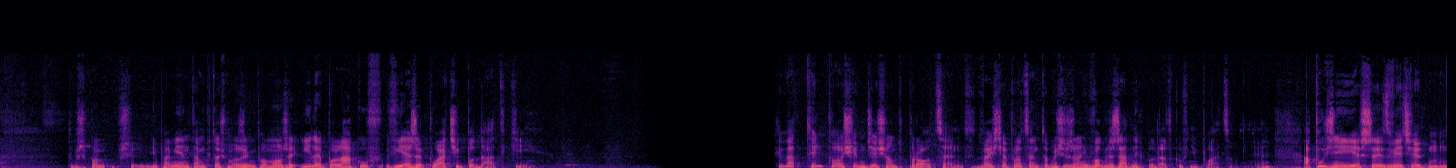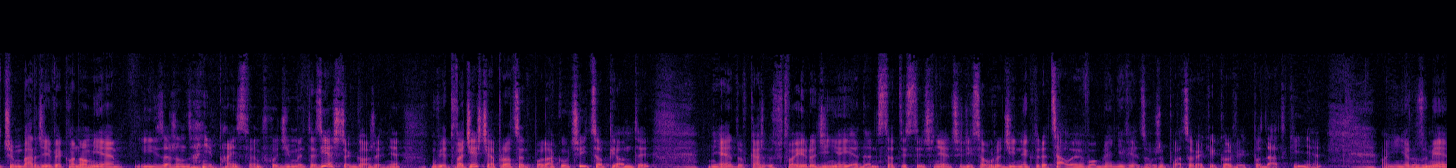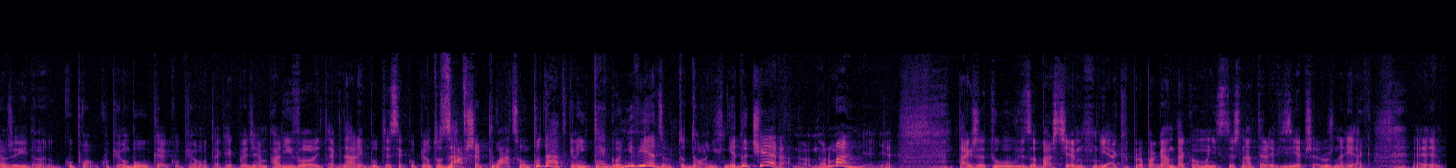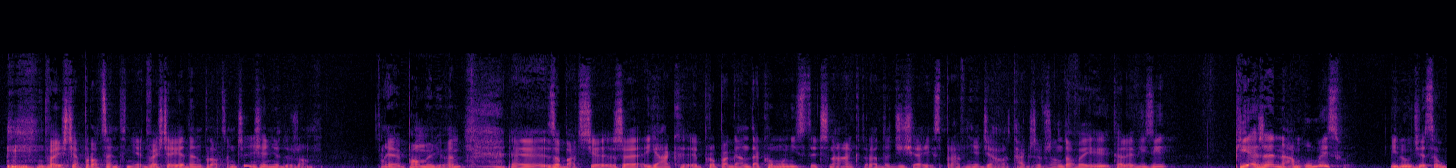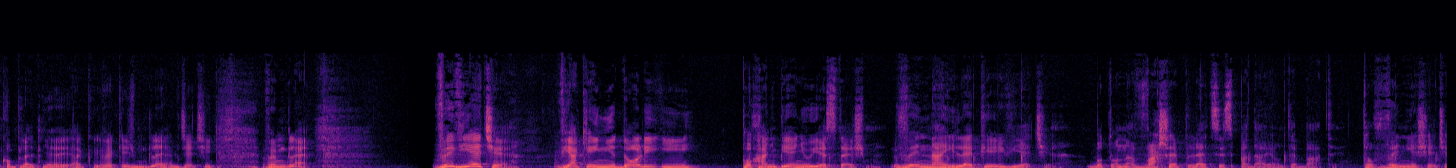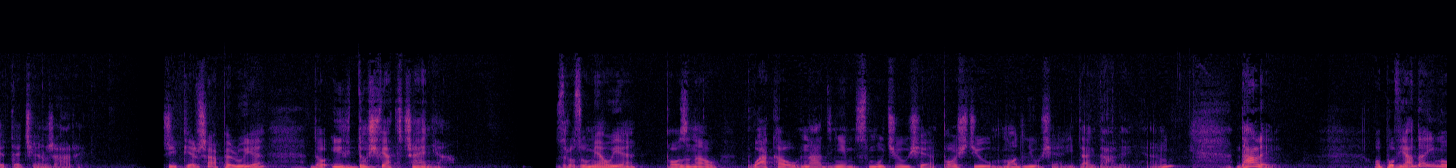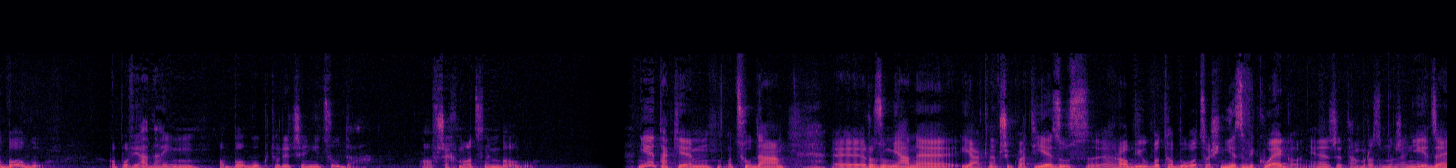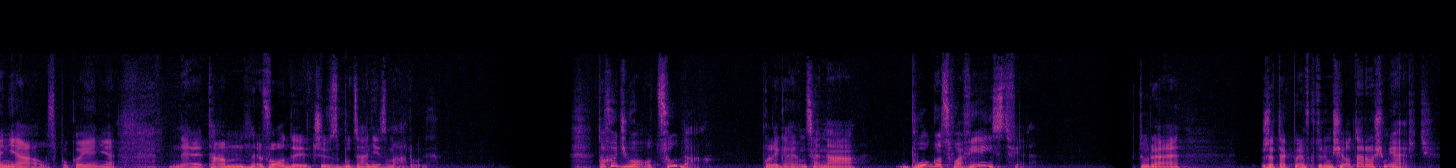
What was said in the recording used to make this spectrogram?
nie pamiętam, ktoś może mi pomoże, ile Polaków wie, że płaci podatki. Chyba tylko 80%. 20% to myślę, że oni w ogóle żadnych podatków nie płacą. Nie? A później jeszcze jest, wiecie, czym bardziej w ekonomię i zarządzanie państwem wchodzimy, to jest jeszcze gorzej. Nie? Mówię, 20% Polaków, czyli co piąty, nie? to w, w twojej rodzinie jeden statystycznie, czyli są rodziny, które całe w ogóle nie wiedzą, że płacą jakiekolwiek podatki. Nie? Oni nie rozumieją, że idą, kupią, kupią bułkę, kupią, tak jak powiedziałem, paliwo i tak dalej, buty se kupią, to zawsze płacą podatki. Oni tego nie wiedzą, to do nich nie dociera. No, normalnie. Nie? Także tu zobaczcie, jak propaganda komunistyczna, telewizje przeróżne, jak 20%, nie, 21%, czyli się niedużo e, pomyliłem. E, zobaczcie, że jak propaganda komunistyczna, która do dzisiaj sprawnie działa także w rządowej telewizji, pierze nam umysły. I ludzie są kompletnie jak w jakiejś mgle, jak dzieci we mgle. Wy wiecie, w jakiej niedoli i pohańbieniu jesteśmy. Wy najlepiej wiecie, bo to na wasze plecy spadają te baty. To wy niesiecie te ciężary. Czyli pierwszy apeluje do ich doświadczenia. Zrozumiał je, poznał, płakał nad nim, smucił się, pościł, modlił się i tak dalej. Dalej, opowiada im o Bogu. Opowiada im o Bogu, który czyni cuda, o wszechmocnym Bogu. Nie takie cuda e, rozumiane, jak na przykład Jezus robił, bo to było coś niezwykłego, nie? że tam rozmnożenie jedzenia, uspokojenie e, tam wody, czy wzbudzanie zmarłych. To chodziło o cuda polegające na błogosławieństwie, które, że tak powiem, w którym się otarł śmierć.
